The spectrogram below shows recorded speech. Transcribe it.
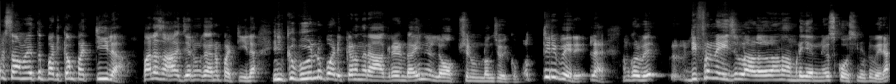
ഒരു സമയത്ത് പഠിക്കാൻ പറ്റിയില്ല. പല സാഹചര്യങ്ങൾ കാരണം പറ്റിയില്ല. എനിക്ക് വീണ്ടും പഠിക്കണം എന്നൊരു ആഗ്രഹം ഉണ്ടായി അതിനുള്ള ഓപ്ഷൻ ഉണ്ടോ എന്ന് ചോദിക്കും. ഒത്തിരി പേര് അല്ലേ? നമുക്ക് ഡിഫറെന്റ് ഏജിലുള്ള ആളുകളാണ് നമ്മുടെ എൻ എസ് കോഴ്സിലോട്ട് വരിക.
